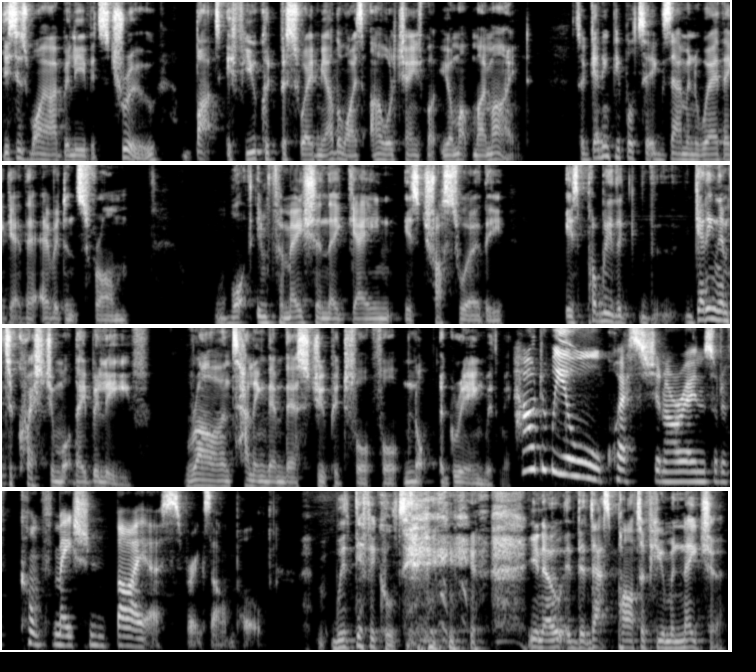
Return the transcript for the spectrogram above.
This is why I believe it's true. But if you could persuade me otherwise, I will change my, your, my mind. So getting people to examine where they get their evidence from, what information they gain is trustworthy, is probably the, the, getting them to question what they believe rather than telling them they're stupid for for not agreeing with me. How do we all question our own sort of confirmation bias, for example? With difficulty. you know, that's part of human nature.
